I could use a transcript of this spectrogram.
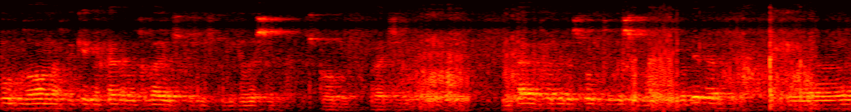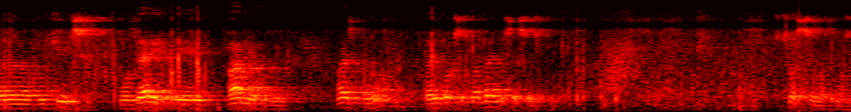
Був голова у нас такий Михайло Миколаївич, що не залишив школу працює. І так виходили сонці лише Володимир Лукіч, музей і пам'ятник. Знаєте, ну, дай Бог, надаємо все щось. Що ще вас може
